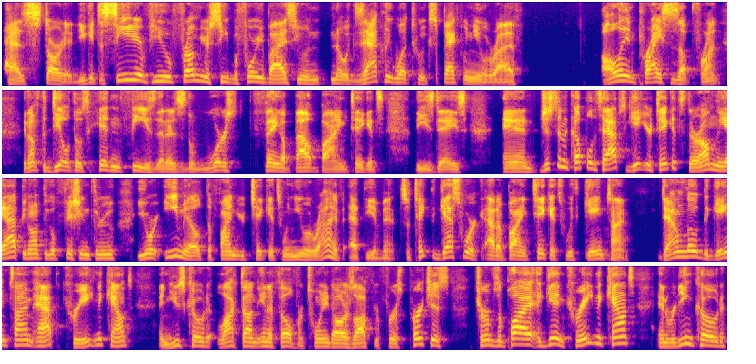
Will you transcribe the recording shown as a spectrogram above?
has started. You get to see your view from your seat before you buy, so you know exactly what to expect when you arrive all in prices up front. You don't have to deal with those hidden fees that is the worst thing about buying tickets these days. And just in a couple of taps, get your tickets. They're on the app. You don't have to go fishing through your email to find your tickets when you arrive at the event. So take the guesswork out of buying tickets with Game Time. Download the Game Time app, create an account, and use code Locked On NFL for twenty dollars off your first purchase. Terms apply. Again, create an account and redeem code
